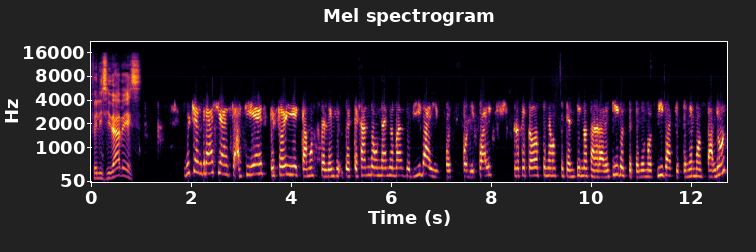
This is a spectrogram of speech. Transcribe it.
Felicidades. Muchas gracias, así es, pues hoy estamos festejando un año más de vida y pues por igual creo que todos tenemos que sentirnos agradecidos, que tenemos vida, que tenemos salud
